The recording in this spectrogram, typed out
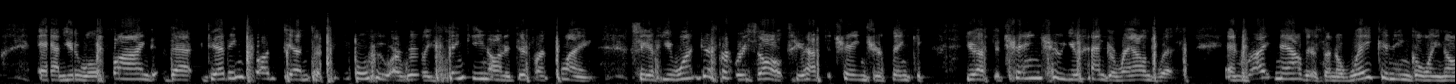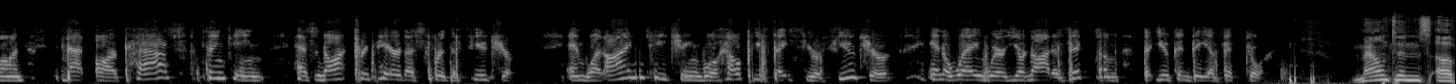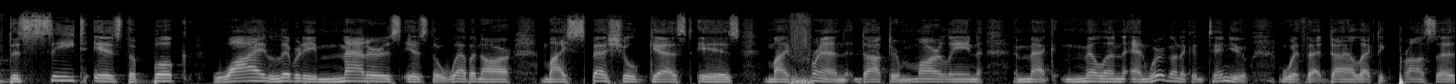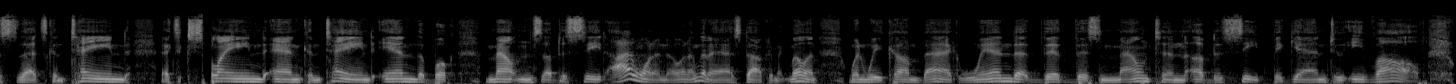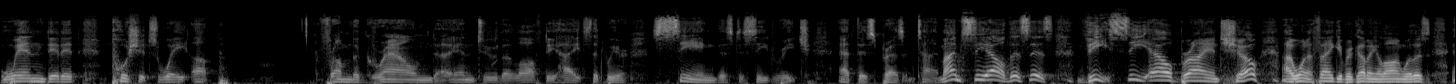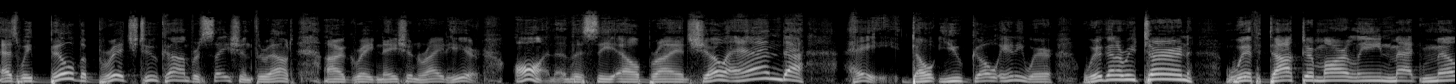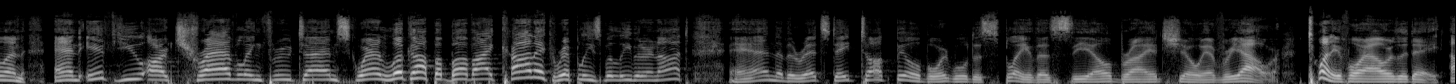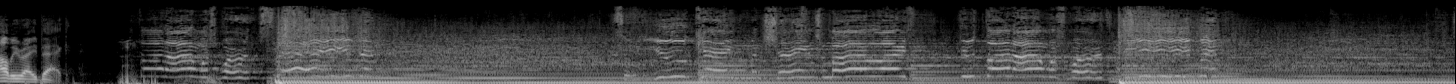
And you will find that getting plugged into people who are really thinking on a different plane. See, if you want different results, you have to change your thinking. You have to change who you hang around with. And right now, there's an awakening going on that our past thinking has not prepared us for the future. And what I'm teaching will help you face your future in a way where you're not a victim, but you can be a victor. Mountains of Deceit is the book Why Liberty Matters is the webinar. My special guest is my friend, Dr. Marlene McMillan, and we're going to continue with that dialectic process that's contained, that's explained, and contained in the book Mountains of Deceit. I want to know, and I'm going to ask Dr. McMillan when we come back, when did this mountain of deceit began to evolve? When did it push its way up? From the ground into the lofty heights that we are seeing this deceit reach at this present time. I'm CL. This is the CL Bryant Show. I want to thank you for coming along with us as we build the bridge to conversation throughout our great nation right here on the CL Bryant Show. And uh, hey, don't you go anywhere. We're going to return with Dr. Marlene McMillan. And if you are traveling through Times Square, look up above iconic Ripley's Believe It or Not. And the Red State Talk billboard will display the CL Bryant Show every hour, 24 hours a day. I'll be right back. I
